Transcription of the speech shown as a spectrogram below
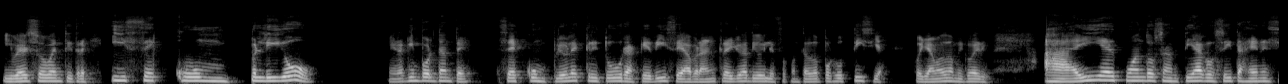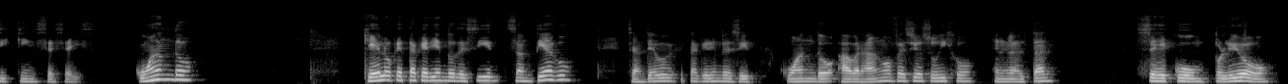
Y verso 23, y se cumplió, mira qué importante, se cumplió la escritura que dice Abraham creyó a Dios y le fue contado por justicia, fue llamado amigo de Dios. Ahí es cuando Santiago cita Génesis 15:6. ¿Cuándo? ¿Qué es lo que está queriendo decir Santiago? Santiago está queriendo decir, cuando Abraham ofreció a su hijo en el altar, se cumplió,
